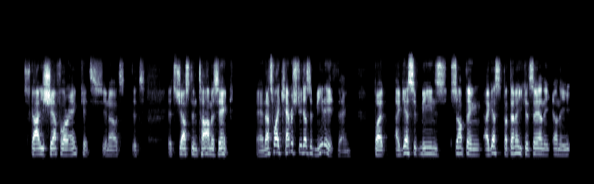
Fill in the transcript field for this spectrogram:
Scotty Scheffler Inc. It's you know it's it's it's Justin Thomas Inc. And that's why chemistry doesn't mean anything. But I guess it means something. I guess, but then you can say on the on the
